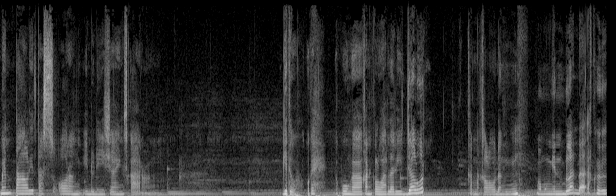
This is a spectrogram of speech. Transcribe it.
mentalitas orang Indonesia yang sekarang. Gitu oke? Okay? aku nggak akan keluar dari jalur karena kalau udah ngomongin Belanda aku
